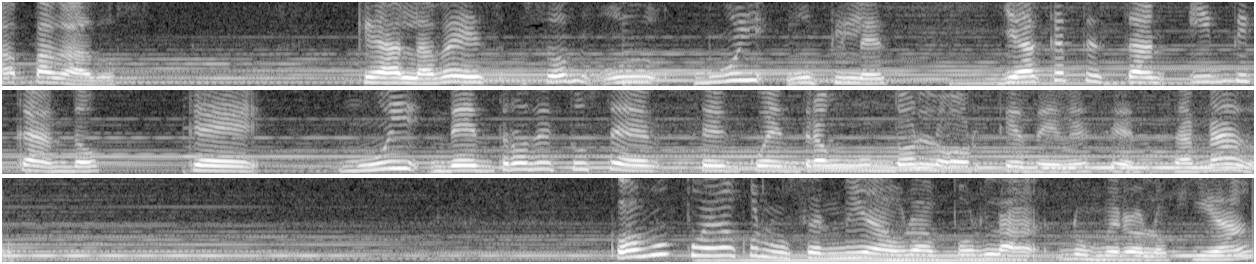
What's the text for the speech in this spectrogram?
apagados, que a la vez son muy útiles ya que te están indicando que muy dentro de tu ser se encuentra un dolor que debe ser sanado. ¿Cómo puedo conocer mi aura por la numerología?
